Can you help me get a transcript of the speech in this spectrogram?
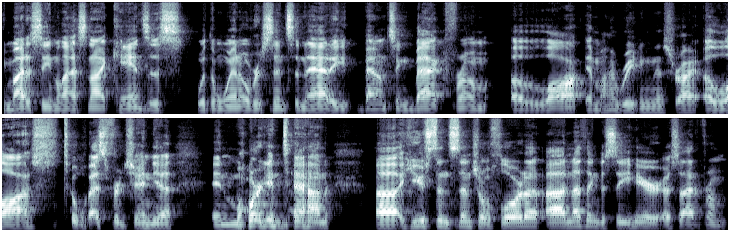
You might have seen last night Kansas with a win over Cincinnati, bouncing back from a loss. Am I reading this right? A loss to West Virginia in Morgantown, uh, Houston, Central Florida. Uh, nothing to see here aside from,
